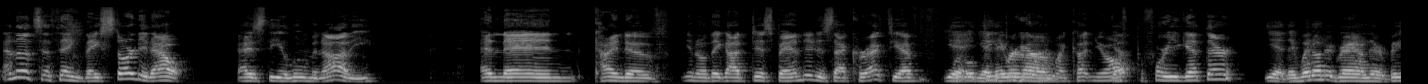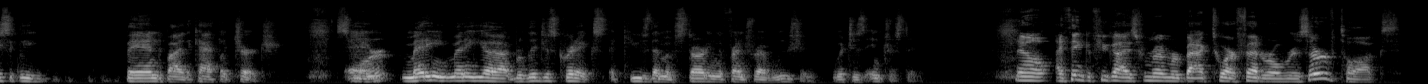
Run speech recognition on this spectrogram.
and that's the thing. They started out as the Illuminati, and then kind of you know they got disbanded. Is that correct? You have yeah, little yeah, deeper here. Um, Am I cutting you off before you get there? Yeah, they went underground. They're basically banned by the Catholic Church. Smart. And many many uh, religious critics accuse them of starting the French Revolution, which is interesting. Now, I think if you guys remember back to our Federal Reserve talks,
